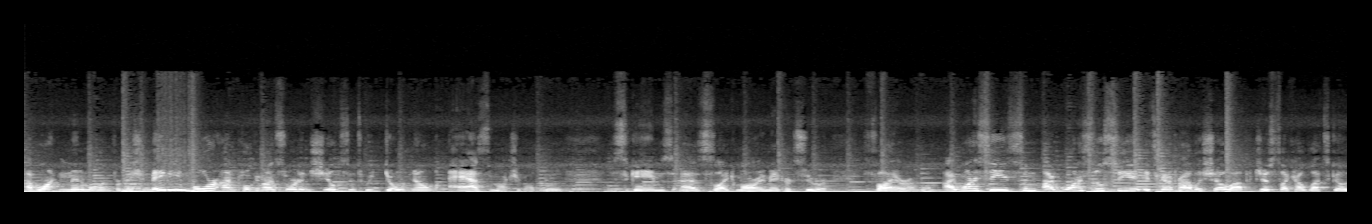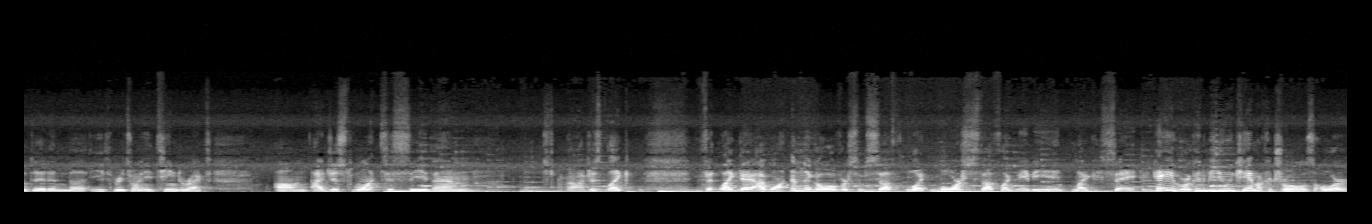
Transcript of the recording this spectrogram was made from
I want minimal information. Maybe more on Pokemon Sword and Shield since we don't know as much about those games as like Mario Maker 2 or Fire Emblem. I want to see some, I want to still see it. It's going to probably show up just like how Let's Go did in the E3 2018 Direct. Um, I just want to see them just like like they, I want them to go over some stuff, like more stuff, like maybe in, like say, hey, we're gonna be doing camera controls or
